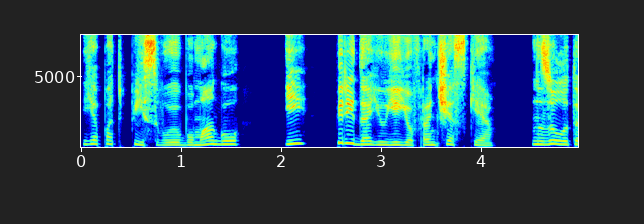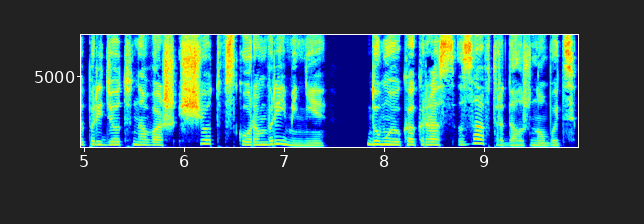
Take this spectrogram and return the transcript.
Я подписываю бумагу и передаю ее Франческе. Золото придет на ваш счет в скором времени. Думаю, как раз завтра должно быть.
